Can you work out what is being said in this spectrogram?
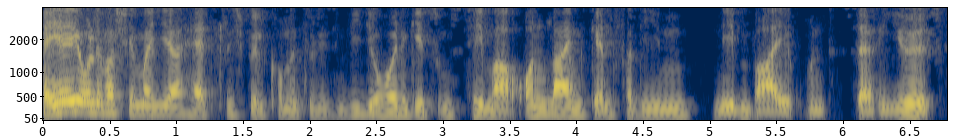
Hey, hey, Oliver Schimmer hier. Herzlich willkommen zu diesem Video. Heute geht es ums Thema Online, Geld verdienen, nebenbei und seriös.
